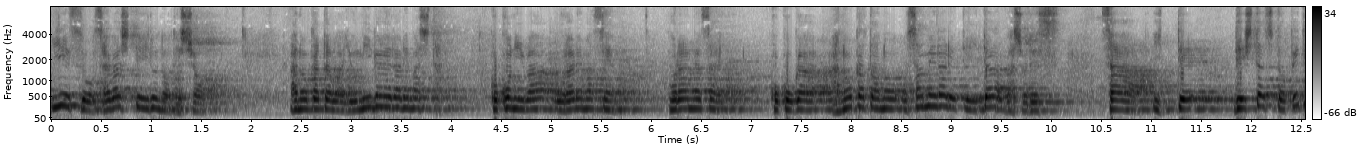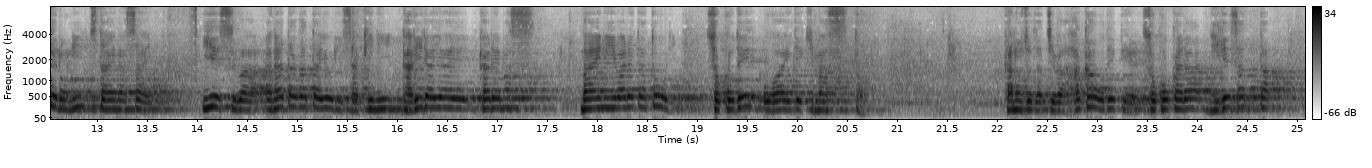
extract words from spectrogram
イエスを探しているのでしょう。あの方はよみがえられました。ここにはおられません。ご覧なさい。ここがあの方の収められていた場所です。さあ行って弟子たちとペテロに伝えなさい。イエスはあなた方より先にガリラヤへ行かれます。前に言われた通りそこでお会いできます。と。彼女たちは墓を出てそこから逃げ去った。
